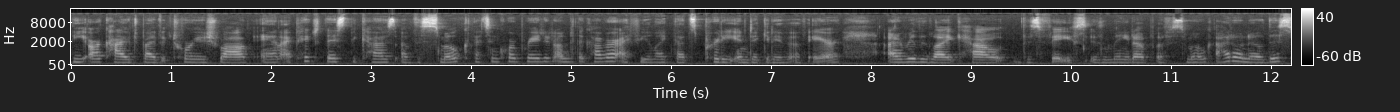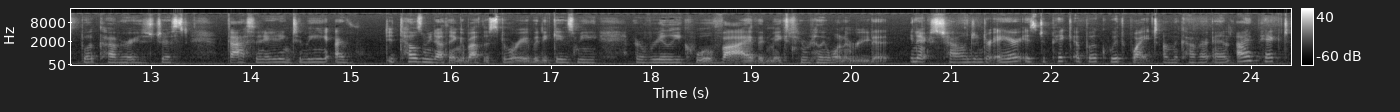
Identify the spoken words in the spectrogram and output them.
the Archived by Victoria Schwab and I picked this because of the smoke that's incorporated onto the cover. I feel like that's pretty indicative of air. I really like how this face is made up of smoke. I don't know, this book cover is just fascinating to me. I it tells me nothing about the story, but it gives me a really cool vibe and makes me really want to read it. The next challenge under air is to pick a book with white on the cover, and I picked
